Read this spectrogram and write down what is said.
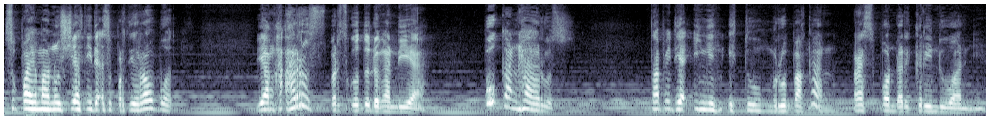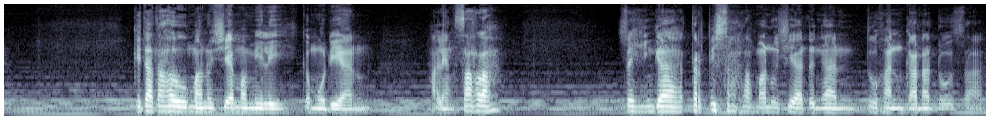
Supaya manusia tidak seperti robot. Yang harus bersekutu dengan dia. Bukan harus. Tapi dia ingin itu merupakan respon dari kerinduannya. Kita tahu manusia memilih kemudian hal yang salah. Sehingga terpisahlah manusia dengan Tuhan karena dosa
